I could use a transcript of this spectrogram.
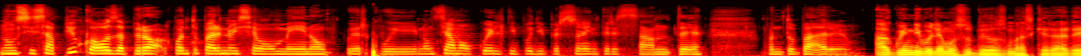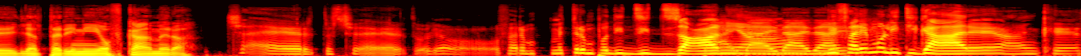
Non si sa più cosa, però a quanto pare noi siamo meno, per cui non siamo quel tipo di persona interessante, a quanto pare. Ah, quindi vogliamo subito smascherare gli altarini off camera. Certo, certo, vogliamo fare un- mettere un po' di zizzania. Dai, dai, dai, dai. Vi faremo litigare anche.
